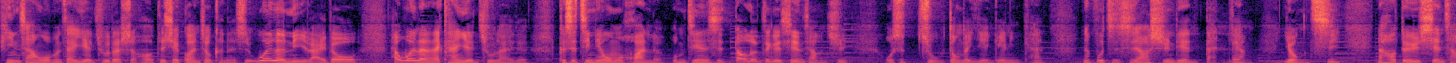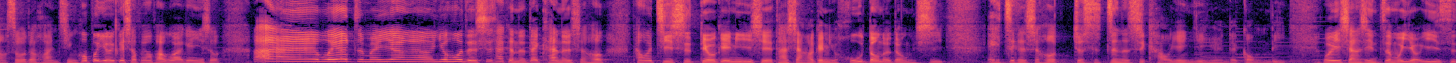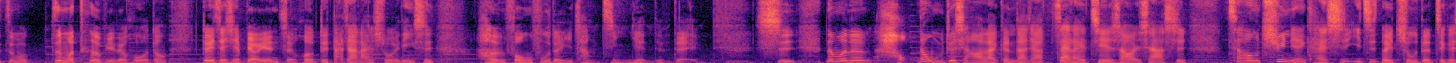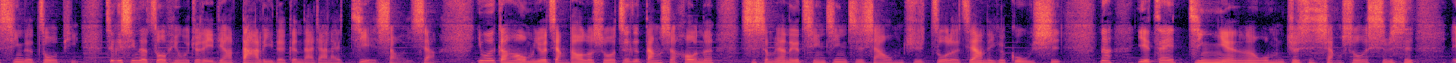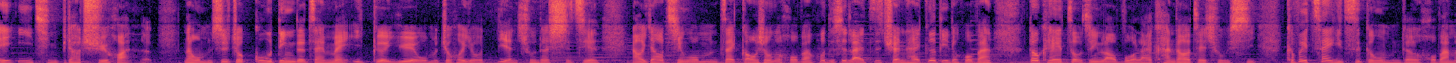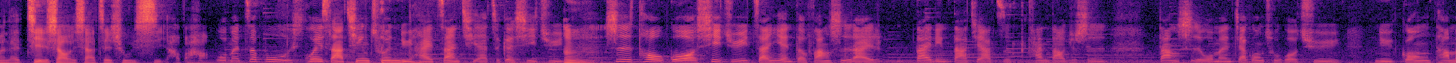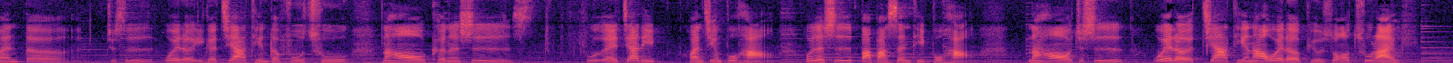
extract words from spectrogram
平常我们在演出的时候，这些观众可能是为了你来的哦，他为了来看演出来的。可是今天我们换了，我们今天是到了这个现场去，我是主动的演给你看。那不只是要训练胆量。勇气，然后对于现场所有的环境，会不会有一个小朋友跑过来跟你说：“哎，我要怎么样啊？”又或者是他可能在看的时候，他会及时丢给你一些他想要跟你互动的东西。哎，这个时候就是真的是考验演员的功力。我也相信这么有意思、这么这么特别的活动，对这些表演者或者对大家来说，一定是很丰富的一场经验，对不对？是，那么呢，好，那我们就想要来跟大家再来介绍一下，是从去年开始一直推出的这个新的作品。这个新的作品，我觉得一定要大力的跟大家来介绍一下，因为刚刚我们有讲到了说，这个当时候呢是什么样的一个情境之下，我们去做了这样的一个故事。那也在今年呢，我们就是想说，是不是诶，疫情比较趋缓了，那我们是就固定的在每一个月，我们就会有演出的时间，然后邀请我们在高雄的伙伴或者是来自全台各地的伙伴都可以走进劳博来看到这出戏，可不可以再一次跟我们的伙伴们来介绍一下这出戏，好不好？我们这部《挥洒青春，女孩站起来》这个戏剧，嗯，是透过戏剧展演的方式来带领大家只看到，就是当时我们加工出口区女工她们的，就是为了一个家庭的付出，然后可能是父诶家里。环境不好，或者是爸爸身体不好，然后就是为了家庭，然后为了比如说出来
